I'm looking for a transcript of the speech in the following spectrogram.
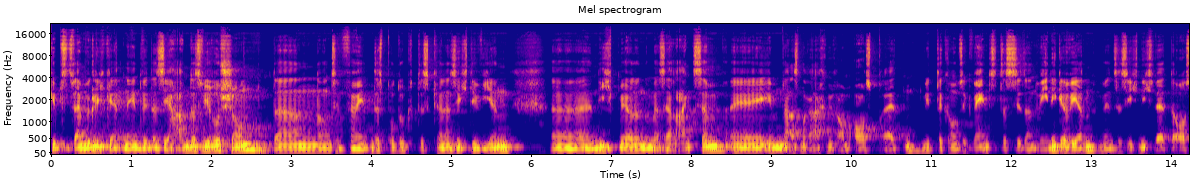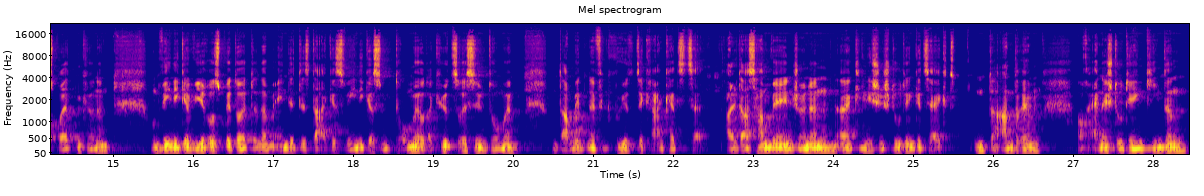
gibt es zwei Möglichkeiten. Entweder Sie haben das Virus schon dann, und Sie verwenden das Produkt, das können sich die Viren äh, nicht mehr oder nur mehr sehr langsam äh, im Nasenrachenraum ausbreiten, mit der Konsequenz, dass sie dann weniger werden, wenn sie sich nicht weiter ausbreiten können. Und weniger Virus bedeutet am Ende des Tages weniger Symptome oder kürzere Symptome und damit eine verkürzte Krankheitszeit. All das haben wir in schönen äh, klinischen Studien gezeigt unter anderem auch eine Studie in Kindern,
